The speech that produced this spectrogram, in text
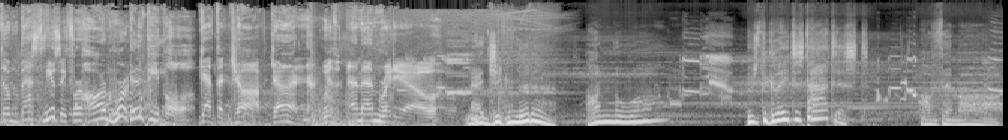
The best music for hard-working people. Get the job done with MM Radio. Magic mirror on the wall? Who's the greatest artist of them all?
